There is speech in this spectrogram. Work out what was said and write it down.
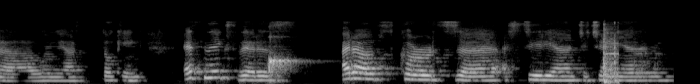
uh, when we are talking ethnics, there is Arabs, Kurds, uh, Assyrian, Chechenian,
